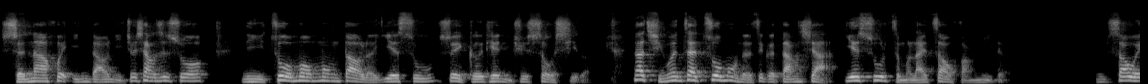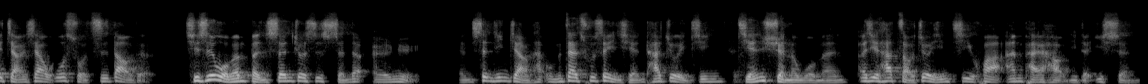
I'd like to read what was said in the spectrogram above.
神呢会引导你。就像是说，你做梦梦到了耶稣，所以隔天你去受洗了。那请问，在做梦的这个当下，耶稣怎么来造访你的？稍微讲一下我所知道的。其实我们本身就是神的儿女，嗯，圣经讲他我们在出生以前他就已经拣选了我们，而且他早就已经计划安排好你的一生。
